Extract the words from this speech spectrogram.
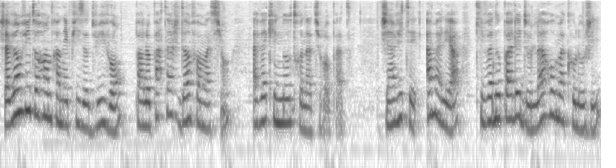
J'avais envie de rendre un épisode vivant par le partage d'informations avec une autre naturopathe. J'ai invité Amalia qui va nous parler de l'aromacologie,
